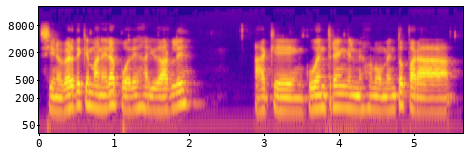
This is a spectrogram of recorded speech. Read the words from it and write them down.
sino ver de qué manera puedes ayudarles a que encuentren el mejor momento para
